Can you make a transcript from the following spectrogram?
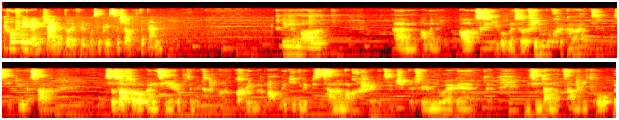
ich hoffe, ihr entscheidet euch für Musikwissenschaften dann. Ich bin mal ähm, an einem Anlass, wo man so eine Filmwoche hatte. Sie tun das auch so Sachen organisieren, wo dann wirklich mal eine Woche immer am Abend irgendetwas zusammen machst, eben zum Beispiel Film schauen. Wir sind dann noch zusammen in der Oper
